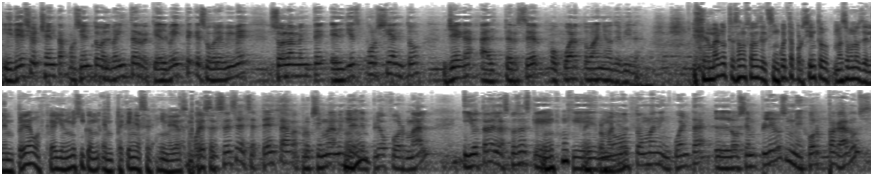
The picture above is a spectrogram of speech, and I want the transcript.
Y de ese 80%, el 20, que el 20 que sobrevive, solamente el 10% llega al tercer o cuarto año de vida. Y sin embargo, te estamos hablando del 50% más o menos del empleo que hay en México en, pequeñas y medianas pues empresas. Pues es el 70 aproximadamente del empleo formal. Y otra de las cosas que, que no toman en cuenta, los empleos mejor pagados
